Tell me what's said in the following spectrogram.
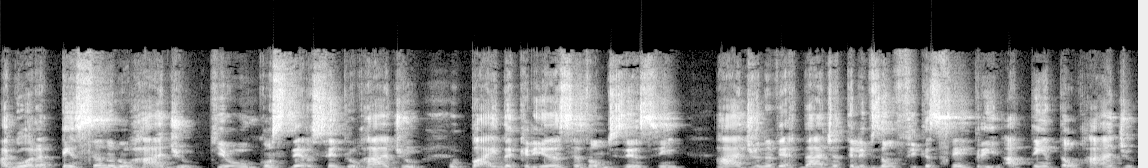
Agora, pensando no rádio, que eu considero sempre o rádio o pai da criança, vamos dizer assim, rádio, na verdade, a televisão fica sempre atenta ao rádio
